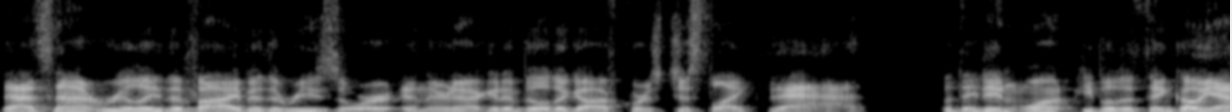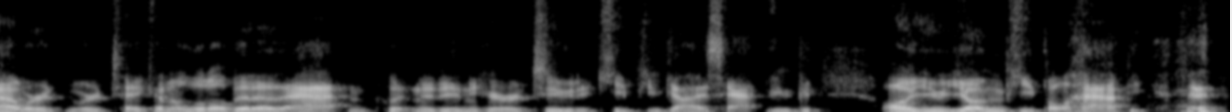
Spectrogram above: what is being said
That's not really the vibe of the resort and they're not going to build a golf course just like that but they didn't want people to think, oh yeah, we're we're taking a little bit of that and putting it in here too to keep you guys happy, all you young people happy.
